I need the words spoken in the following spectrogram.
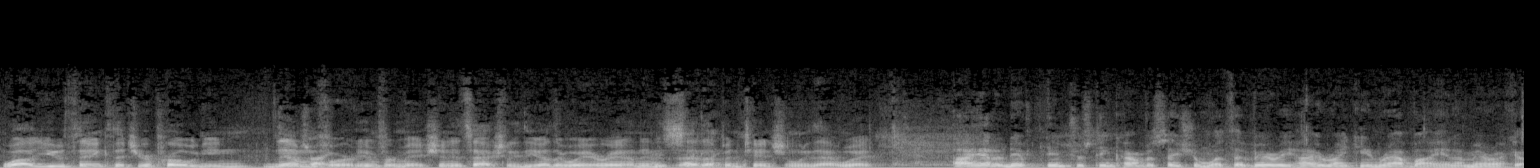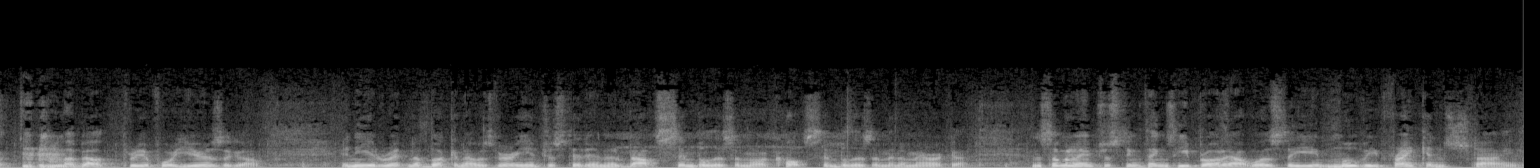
while you think that you're probing them right. for information. It's actually the other way around, and it's set up intentionally that way. I had an in- interesting conversation with a very high ranking rabbi in America about three or four years ago. And he had written a book, and I was very interested in it about symbolism or occult symbolism in America. And some of the interesting things he brought out was the movie Frankenstein.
